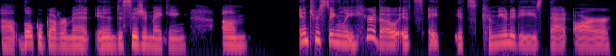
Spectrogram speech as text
uh, local government, in decision making. Um, interestingly, here though, it's a it's communities that are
